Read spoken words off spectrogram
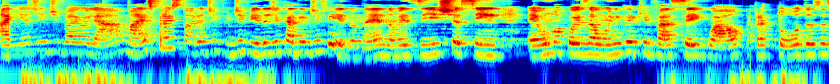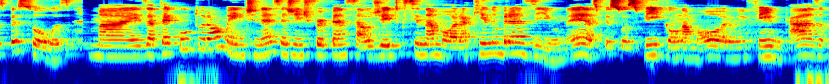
Aí a gente vai olhar mais para a história de, de vida de cada indivíduo, né? Não existe assim é uma coisa única que vá ser igual para todas as pessoas, mas até culturalmente, né? Se a gente for pensar o jeito que se namora aqui no Brasil, né? As pessoas ficam, namoram, enfim, casam,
